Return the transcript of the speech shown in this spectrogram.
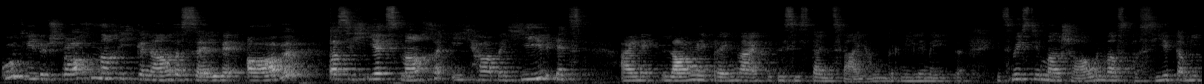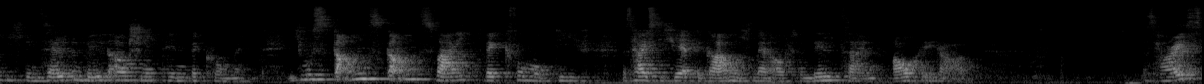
Gut, wie besprochen mache ich genau dasselbe, aber was ich jetzt mache, ich habe hier jetzt eine lange Brennweite, das ist ein 200 mm. Jetzt müsst ihr mal schauen, was passiert, damit ich denselben Bildausschnitt hinbekomme. Ich muss ganz, ganz weit weg vom Motiv. Das heißt, ich werde gar nicht mehr auf dem Bild sein, auch egal. Das heißt,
